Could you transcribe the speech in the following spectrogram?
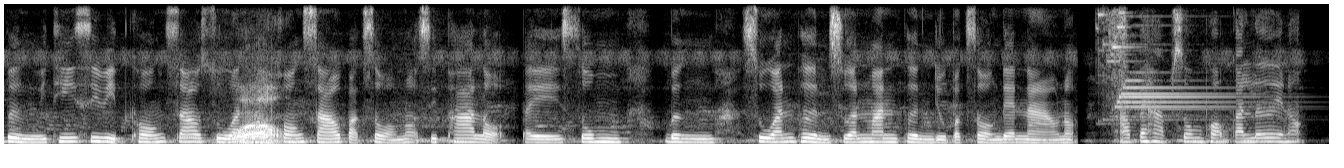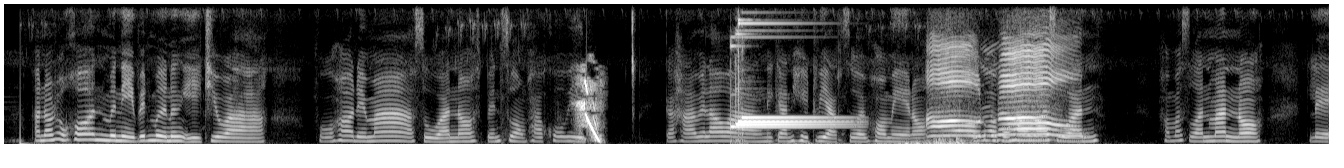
เบิ่งวิถีชีวิตของสาวสวนเนาะของสาวปากสองเนาะสิพาเลาะไปส้มเบิ่งสวนเพิ่นสวนมันเพิ่นอยู่ปากสองแดนหนาวเนาะเอาไปหับส้มพร้อมกันเลยเนาะอันเนาะทุกคนมื้อนี้เป็นมื้อหนึงอีกที่ว่าผู้เฮาได้มาสวนเนาะเป็นช่วงพักโควิดก็หาเวลาว่างในการเฮ็ดเวียกช่วยพ่อแม่เนาะก็คือว่าผู้เฮามาสวนเฮามาสวนมันเนาะและ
